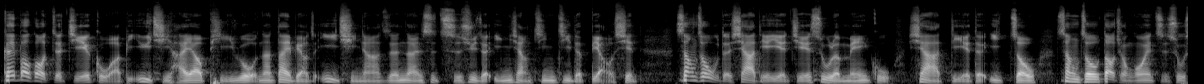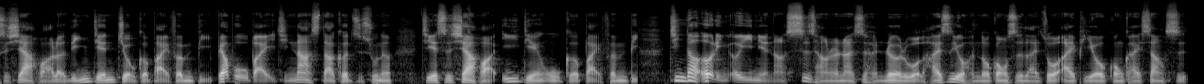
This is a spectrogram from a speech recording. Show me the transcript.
该报告的结果啊比预期还要疲弱，那代表着疫情啊仍然是持续着影响经济的表现。上周五的下跌也结束了美股下跌的一周。上周道琼工业指数是下滑了零点九个百分比，标普五百以及纳斯达克指数呢，皆是下滑一点五个百分比。进到二零二一年呢、啊，市场仍然是很热络的，还是有很多公司来做 IPO 公开上市，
